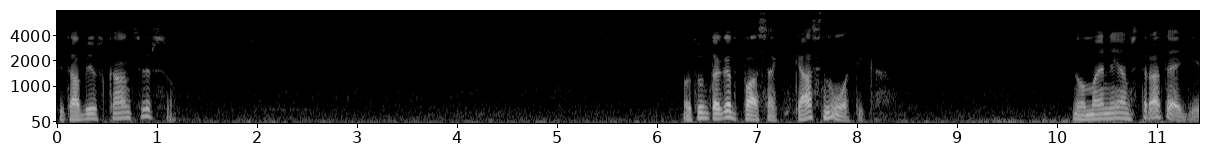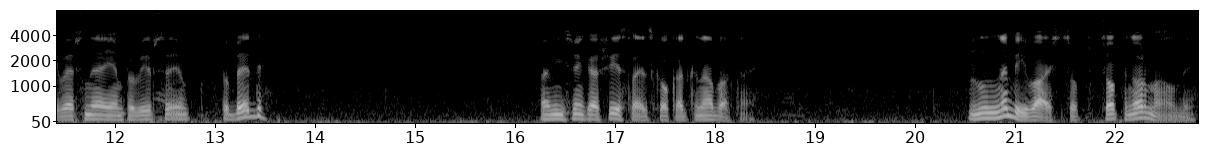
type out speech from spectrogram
Šitā bija uz kants virsū. Un tagad pasaki, kas notika? Nomainījām stratēģiju, vairs neejam pa virsmu, ejam pa bedri. Vai viņas vienkārši ieslēdz kaut kādu knabātāju? Nu, nebija vājš copi, copi normāli bija.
